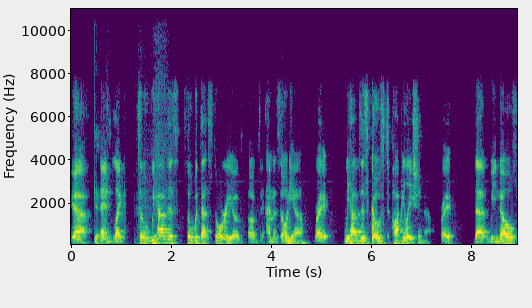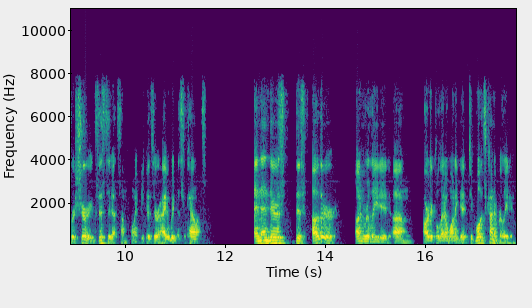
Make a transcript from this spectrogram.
Yeah. Okay. And like, so we have this, so with that story of, of the Amazonia, right? We have this ghost population now, right? That we know for sure existed at some point because there are eyewitness accounts. And then there's this other unrelated um, article that I want to get to. Well, it's kind of related.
